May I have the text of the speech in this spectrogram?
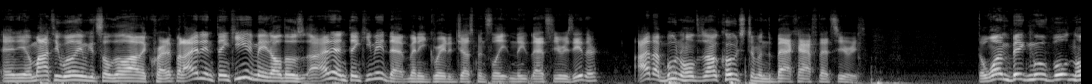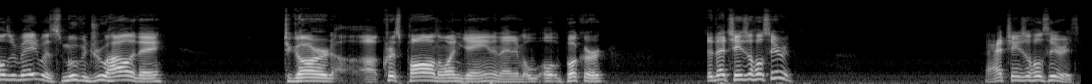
And you know, Monty Williams gets a lot of credit, but I didn't think he made all those. I didn't think he made that many great adjustments late in the, that series either. I thought Budenholzer outcoached him in the back half of that series. The one big move Budenholzer made was moving Jrue Holiday to guard uh, Chris Paul in the one game, and then Booker. And that changed the whole series. That changed the whole series,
